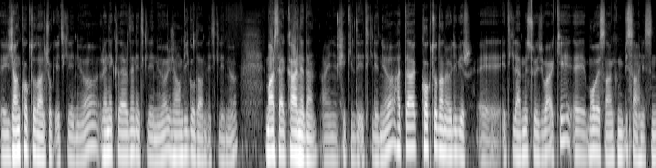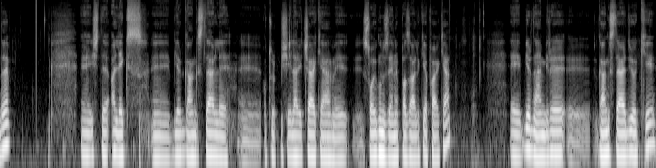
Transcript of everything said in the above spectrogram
e, Jean Cocteau'dan çok etkileniyor. René Clair'den etkileniyor. Jean Vigo'dan etkileniyor. Marcel Carné'den aynı şekilde etkileniyor. Hatta Cocteau'dan öyle bir e, etkilenme süreci var ki e, Mauvais Sank'ın bir sahnesinde e, işte Alex e, bir gangsterle e, oturup bir şeyler içerken ve e, soygun üzerine pazarlık yaparken e, birdenbire e, gangster diyor ki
